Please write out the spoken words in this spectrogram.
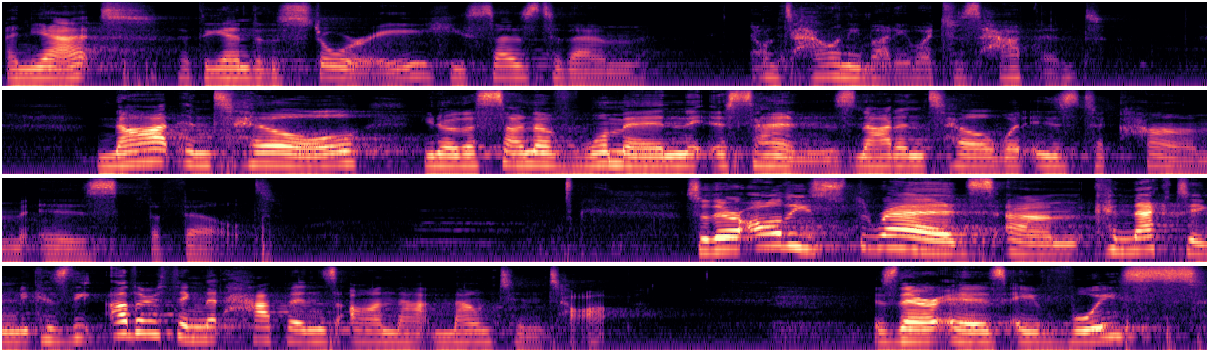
And yet, at the end of the story, he says to them, Don't tell anybody what just happened. Not until, you know, the Son of Woman ascends, not until what is to come is fulfilled. So there are all these threads um, connecting because the other thing that happens on that mountaintop is there is a voice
